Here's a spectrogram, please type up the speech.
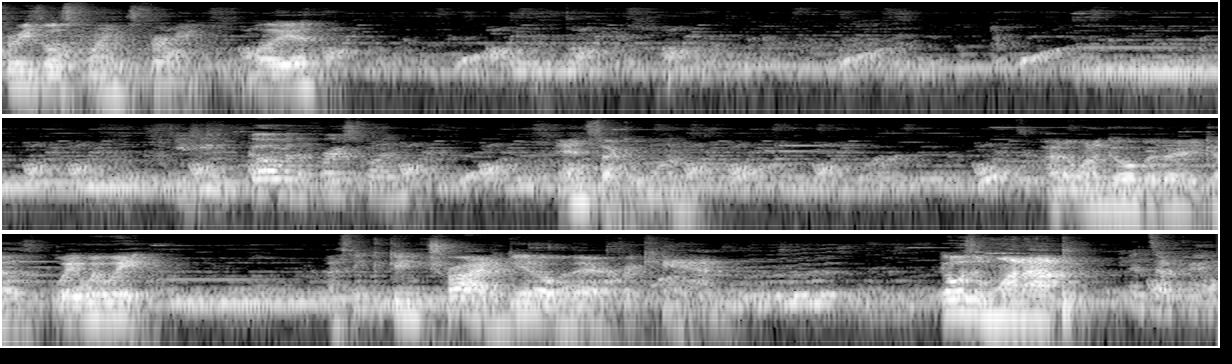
Freeze those flames for me, will ya? You can go over the first one. And second one. I don't want to go over there because. Wait, wait, wait. I think I can try to get over there if I can. It was a one up. It's okay.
